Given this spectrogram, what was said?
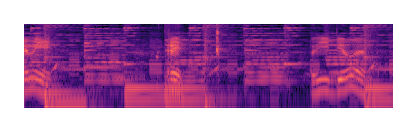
Emmy. Hey. What are you doing?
